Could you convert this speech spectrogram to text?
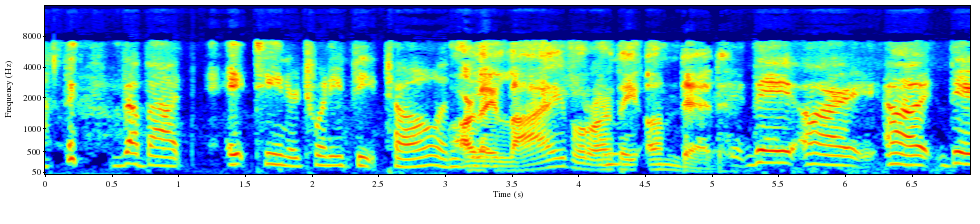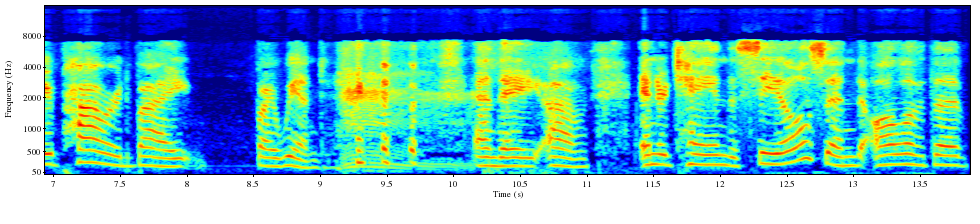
about 18 or 20 feet tall. And Are they live or are they undead? they are uh, they're powered by by wind, and they um, entertain the seals and all of the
